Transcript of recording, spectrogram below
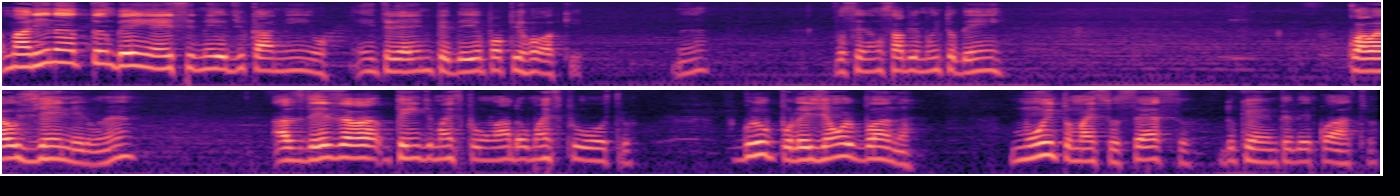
A Marina também é esse meio de caminho entre a MPB e o pop rock, né? Você não sabe muito bem qual é o gênero, né? Às vezes ela pende mais para um lado ou mais para o outro. Grupo Legião Urbana, muito mais sucesso do que o MPB4.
